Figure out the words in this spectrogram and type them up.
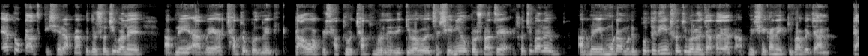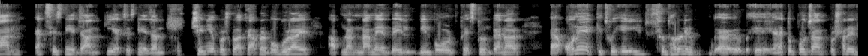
এত- কাজ কিসের আপনার আপনি তো সচিবালয়ে আপনি আপনি ছাত্র প্রতিনিধি, তাও আপনি ছাত্র ছাত্র প্রতিনিধি কীভাবে হয়েছে সে নিয়েও প্রশ্ন আছে। সচিবালয়, আপনি মোটামুটি প্রতিদিন সচিবালয়ে যাতায়াত, আপনি সেখানে কীভাবে যান, কার অ্যাক্সেস নিয়ে যান, কি অ্যাক্সেস নিয়ে যান, সে নিয়ে প্রশ্ন আছে। আপনার বগুড়ায় আপনার নামের বেল বিলবোর্ড ফেস্টুন ব্যানার অনেক কিছু এই ধরনের এত প্রচার প্রসারের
